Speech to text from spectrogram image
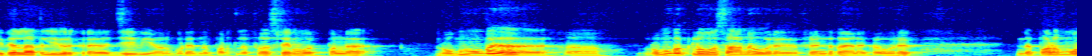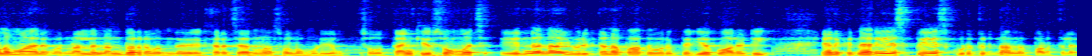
இது எல்லாத்துலேயும் இருக்கிற ஜிவி அவர் கூட இந்த படத்தில் ஃபர்ஸ்ட் டைம் ஒர்க் பண்ண ரொம்ப ரொம்ப க்ளோஸான ஒரு ஃப்ரெண்டு தான் எனக்கு அவர். இந்த படம் மூலமாக எனக்கு ஒரு நல்ல நண்பர் வந்து கிடைச்சாருன்னு நான் சொல்ல முடியும். ஸோ தேங்க்யூ ஸோ மச் என்னென்னா இவர்கிட்ட நான் பார்த்த ஒரு பெரிய குவாலிட்டி எனக்கு நிறைய ஸ்பேஸ் கொடுத்துருந்தாங்க படத்தில்.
